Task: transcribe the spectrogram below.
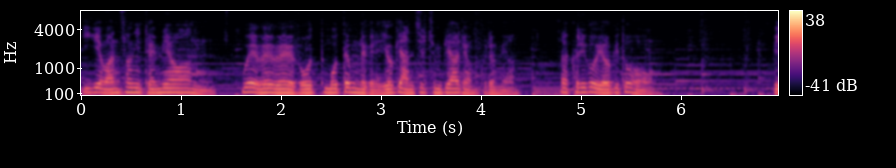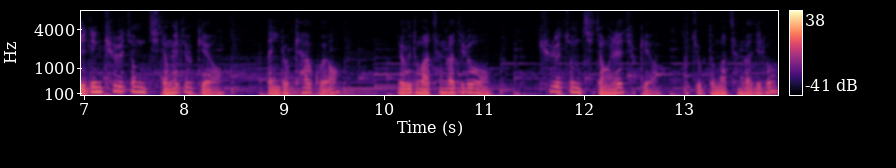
이게 완성이 되면 왜 왜왜 뭐, 뭐 때문에 그래? 여기 앉을 준비하렴 그러면. 자 그리고 여기도 boarding queue를 좀 지정해 줄게요. 일단 이렇게 하고요. 여기도 마찬가지로 queue를 좀 지정을 해줄게요. 이쪽도 마찬가지로.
